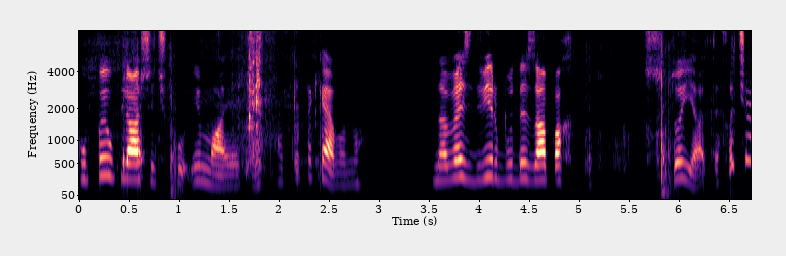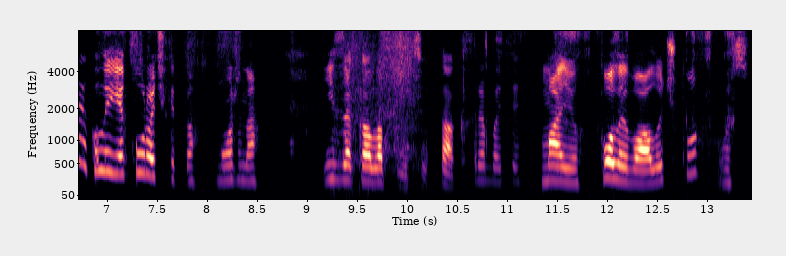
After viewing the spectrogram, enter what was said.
Купив пляшечку і маєте. Оце таке воно. На весь двір буде запах стояти. Хоча, коли є курочки, то можна і закалапуцити. Так, треба йти. Маю поливалочку. Ось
